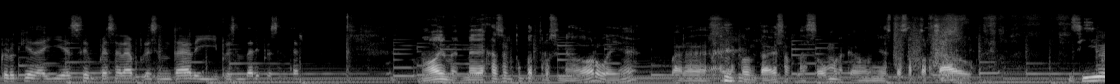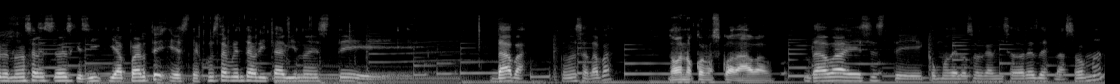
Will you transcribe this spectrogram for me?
creo que de ahí es empezar a presentar y presentar y presentar. No, y me, me dejas ser tu patrocinador, güey, ¿eh? Para contar esa plasoma, cabrón, ya estás apartado. Sí, pero no sabes, sabes que sí. Y aparte, este, justamente ahorita vino este Dava. ¿Conoces a Dava? No, no conozco a Dava. Dava es este como de los organizadores de Flasoma.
